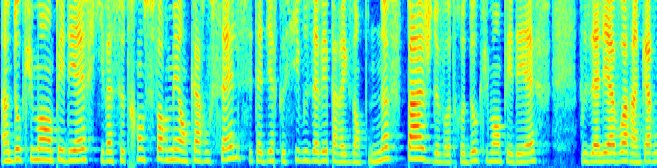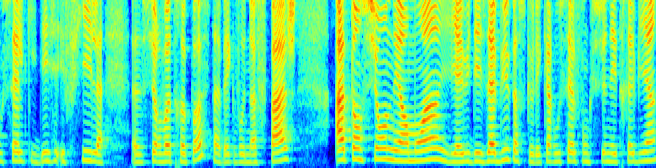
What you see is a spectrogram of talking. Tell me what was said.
un document en PDF qui va se transformer en carrousel, c'est-à-dire que si vous avez par exemple 9 pages de votre document PDF, vous allez avoir un carrousel qui défile euh, sur votre poste avec vos 9 pages. Attention néanmoins, il y a eu des abus parce que les carousels fonctionnaient très bien.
